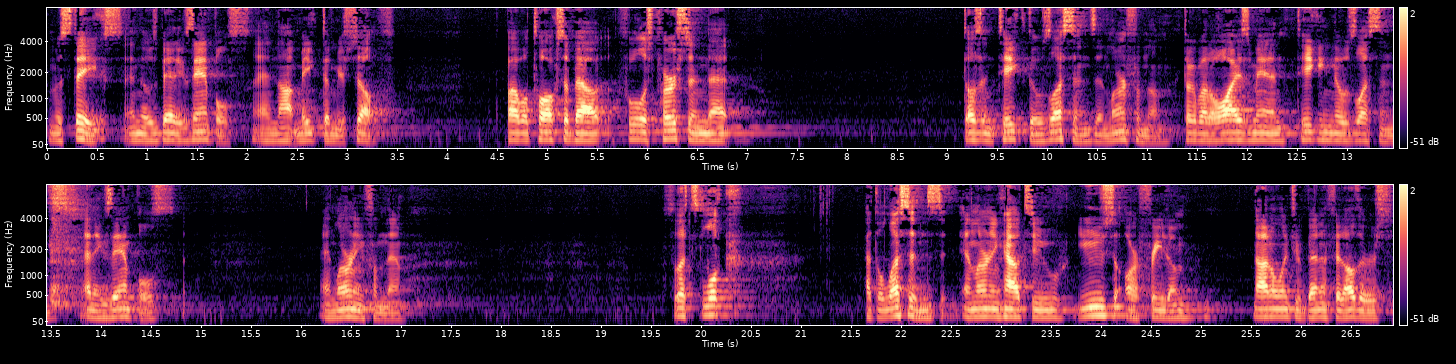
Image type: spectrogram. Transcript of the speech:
mistakes and those bad examples and not make them yourself. Bible talks about a foolish person that doesn't take those lessons and learn from them. Talk about a wise man taking those lessons and examples and learning from them. So let's look at the lessons and learning how to use our freedom not only to benefit others,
